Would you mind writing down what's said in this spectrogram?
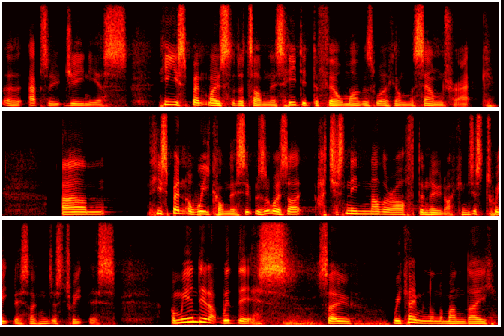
uh, absolute genius, he spent most of the time on this. He did the film, I was working on the soundtrack. Um, he spent a week on this. It was always like, I just need another afternoon. I can just tweak this, I can just tweak this. And we ended up with this. So we came in on a Monday.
